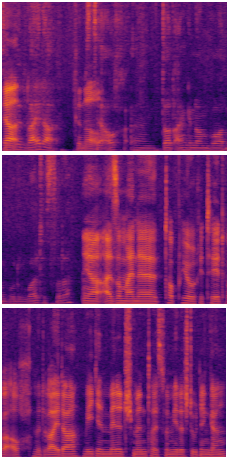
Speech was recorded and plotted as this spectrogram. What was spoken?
ja. weiter. Genau. Du bist ja auch ähm, dort angenommen worden, wo du wolltest, oder? Ja, also meine Top-Priorität war auch mit weiter Medienmanagement, heißt bei mir der Studiengang.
